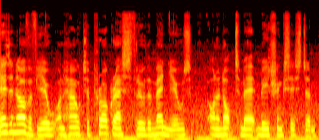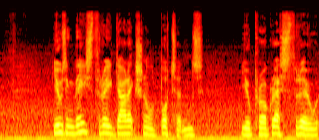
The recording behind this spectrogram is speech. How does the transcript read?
Here's an overview on how to progress through the menus on an Optimate metering system. Using these three directional buttons you progress through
